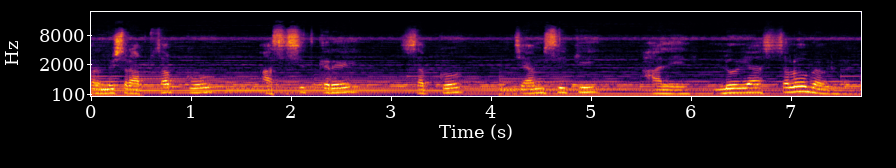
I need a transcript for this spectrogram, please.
परमेश्वर आप सबको आशीषित करे, सबको जैमसी की। हाले लोया सलो एवरीवन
